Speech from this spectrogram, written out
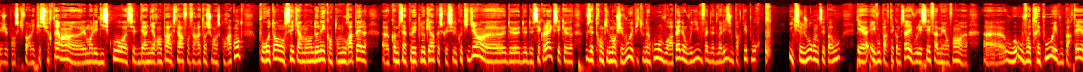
je pense qu'il faut avoir les pieds sur terre. Hein. Euh, moi, les discours, c'est le dernier rempart, etc. Il faut faire attention à ce qu'on raconte. Pour autant, on sait qu'à un moment donné, quand on nous rappelle, comme ça peut être le cas, parce que c'est le quotidien de, de, de ses collègues, c'est que vous êtes tranquille chez vous, et puis tout d'un coup, on vous rappelle et on vous dit, vous faites votre valise, vous partez pour X jours, on ne sait pas où, et, euh, vous partez comme ça, et vous laissez femme et enfants ou, votre époux, et vous partez,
